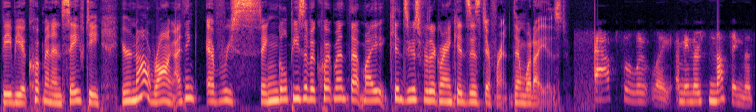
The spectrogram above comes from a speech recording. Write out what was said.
baby equipment and safety. You're not wrong. I think every single piece of equipment that my kids use for their grandkids is different than what I used. Absolutely. I mean, there's nothing that's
